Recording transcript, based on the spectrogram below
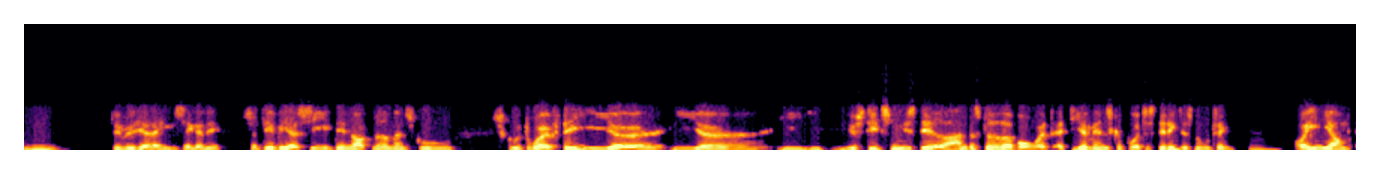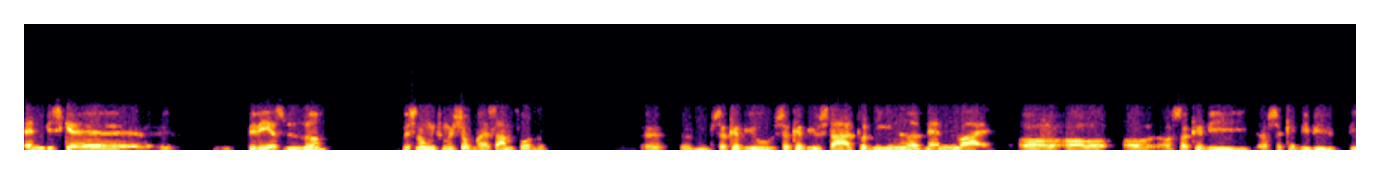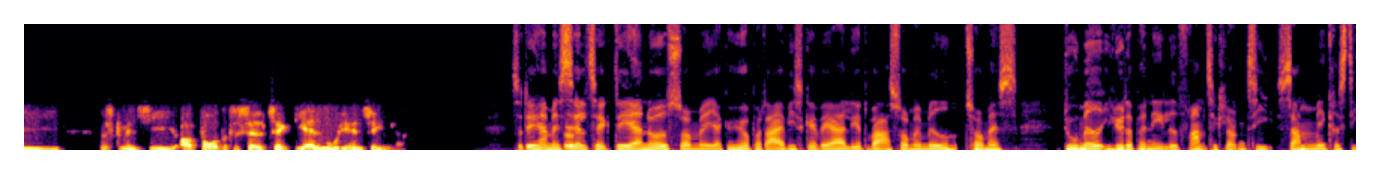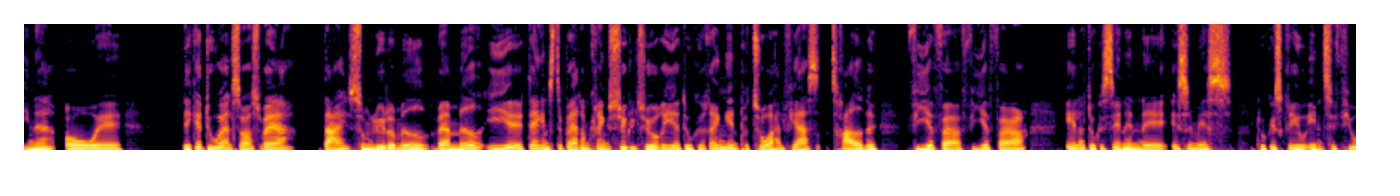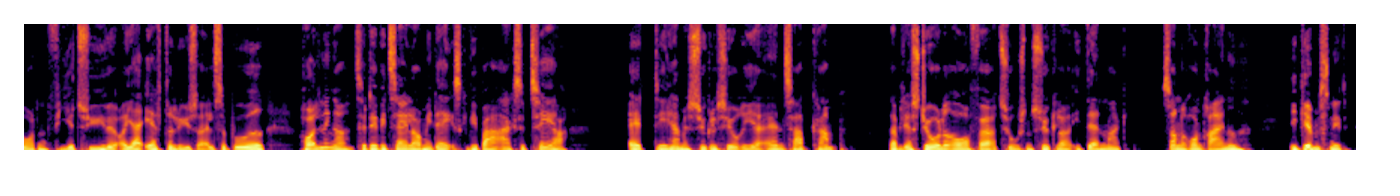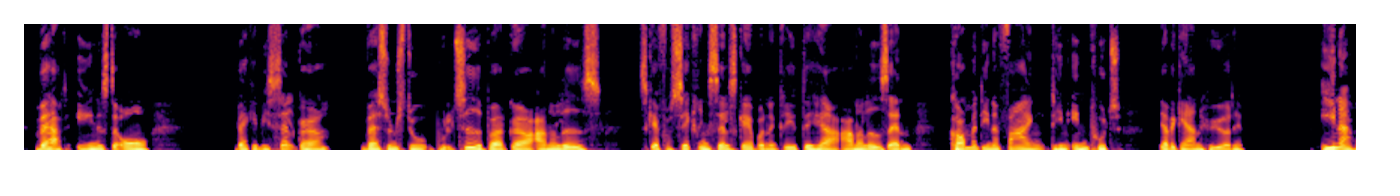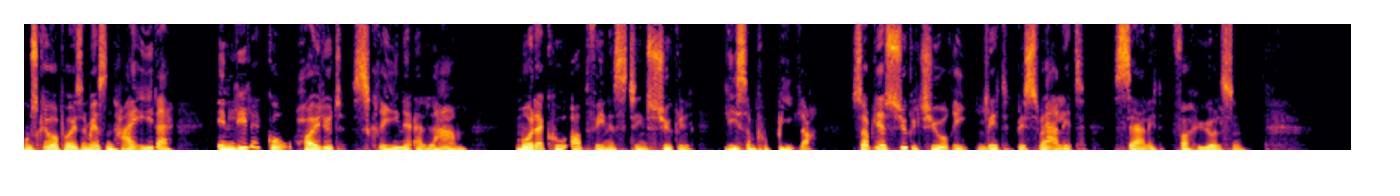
det ville jeg da helt sikkert ikke. Så det vil jeg sige, det er nok noget, man skulle skulle drøfte i, øh, i, øh, i Justitsministeriet og andre steder, hvor at, at de her mennesker burde tage stilling til sådan nogle ting. Mm. Og enige om, hvordan vi skal øh, bevæge os videre med sådan nogle informationer af samfundet. Øh, så, kan vi jo, så kan vi jo starte på den ene eller den anden vej, og, og, og, og så kan vi, og så kan vi, vi, vi hvad skal man sige, opfordre til selvtægt i alle mulige henseender. Så det her med selvtægt, det er noget, som øh, jeg kan høre på dig, vi skal være lidt varsomme med, Thomas. Du er med i lytterpanelet frem til klokken 10 sammen med Christina, og øh, det kan du altså også være, dig som lytter med. Vær med i øh, dagens debat omkring cykeltyverier. Du kan ringe ind på 72 30 44 44, eller du kan sende en øh, sms. Du kan skrive ind til 14 24, og jeg efterlyser altså både holdninger til det, vi taler om i dag. Skal vi bare acceptere, at det her med cykelteorier er en tabt kamp. Der bliver stjålet over 40.000 cykler i Danmark, sådan rundt regnet i gennemsnit hvert eneste år. Hvad kan vi selv gøre? Hvad synes du, politiet bør gøre anderledes? Skal forsikringsselskaberne gribe det her anderledes an? Kom med din erfaring, din input. Jeg vil gerne høre det. Ina, hun skriver på sms'en, Hej Ida, en lille, god, højlydt, skrigende alarm må der kunne opfindes til en cykel, ligesom på biler så bliver cykeltyveri lidt besværligt, særligt for hørelsen.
